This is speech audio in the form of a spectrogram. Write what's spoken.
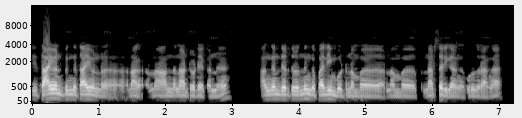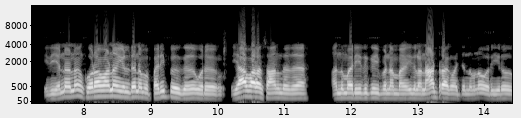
இது தாய்வான் பிங்கு தாய்வான் அந்த நாட்டுடைய கண்ணு. அங்கேருந்து எடுத்துட்டு வந்து இங்கே பதியம் போட்டு நம்ம நம்ம நர்சரிக்காரங்க கொடுக்குறாங்க. இது என்னன்னா குறைவான ஈல்டு நம்ம பறிப்புக்கு ஒரு வியாபாரம் சார்ந்தது அந்த மாதிரி இதுக்கு இப்போ நம்ம இதில் நாட்டு ரகம் வச்சிருந்தோம்னா ஒரு இருபது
